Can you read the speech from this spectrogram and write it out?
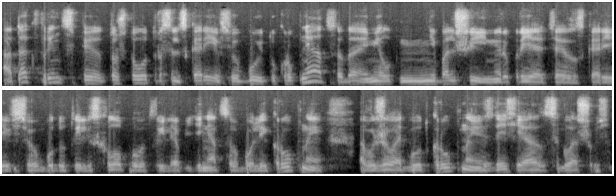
А так, в принципе, то, что отрасль, скорее всего, будет укрупняться, да, и мел... небольшие мероприятия, скорее всего, будут или схлопываться, или объединяться в более крупные, а выживать будут крупные, здесь я соглашусь.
